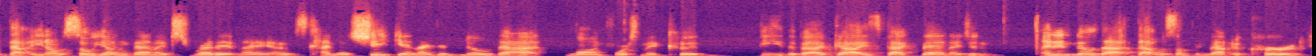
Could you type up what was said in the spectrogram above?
that, you know, I was so young then. I just read it and I, I was kind of shaken. I didn't know that law enforcement could be the bad guys back then. I didn't I didn't know that that was something that occurred.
